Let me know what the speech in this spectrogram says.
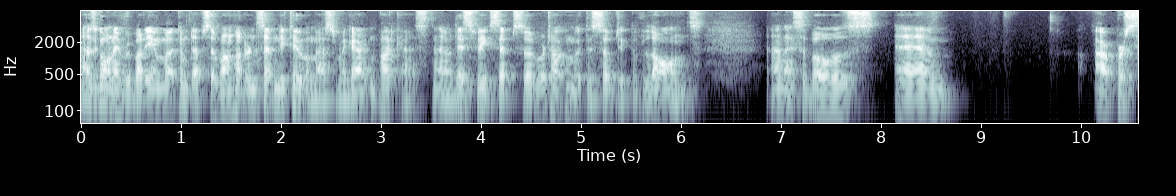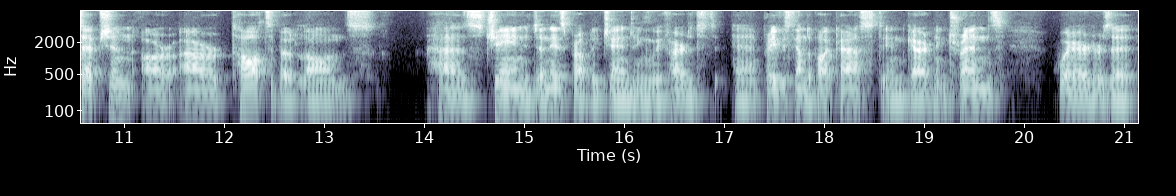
How's it going, everybody, and welcome to episode 172 of Master My Garden podcast. Now, this week's episode, we're talking about the subject of lawns, and I suppose um, our perception or our thoughts about lawns has changed and is probably changing. We've heard it uh, previously on the podcast in gardening trends, where there's a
